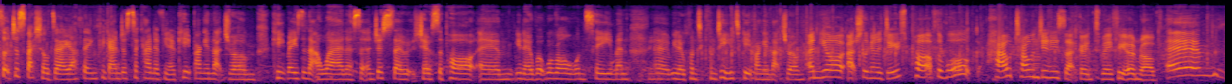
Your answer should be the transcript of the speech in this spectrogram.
such a special day, I think, again, just to kind of, you know, keep banging that drum, keep raising that awareness and just so show support. Um, you know, we're, we're all one team and, uh, you know, continue to keep banging that drum. And you're actually going to do part of the walk. How challenging is that going to be for you and Rob? Um,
